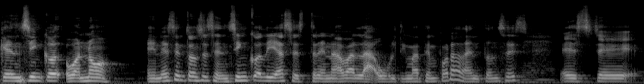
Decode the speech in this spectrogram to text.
que en cinco, o no, en ese entonces en cinco días se estrenaba la última temporada. Entonces, este,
